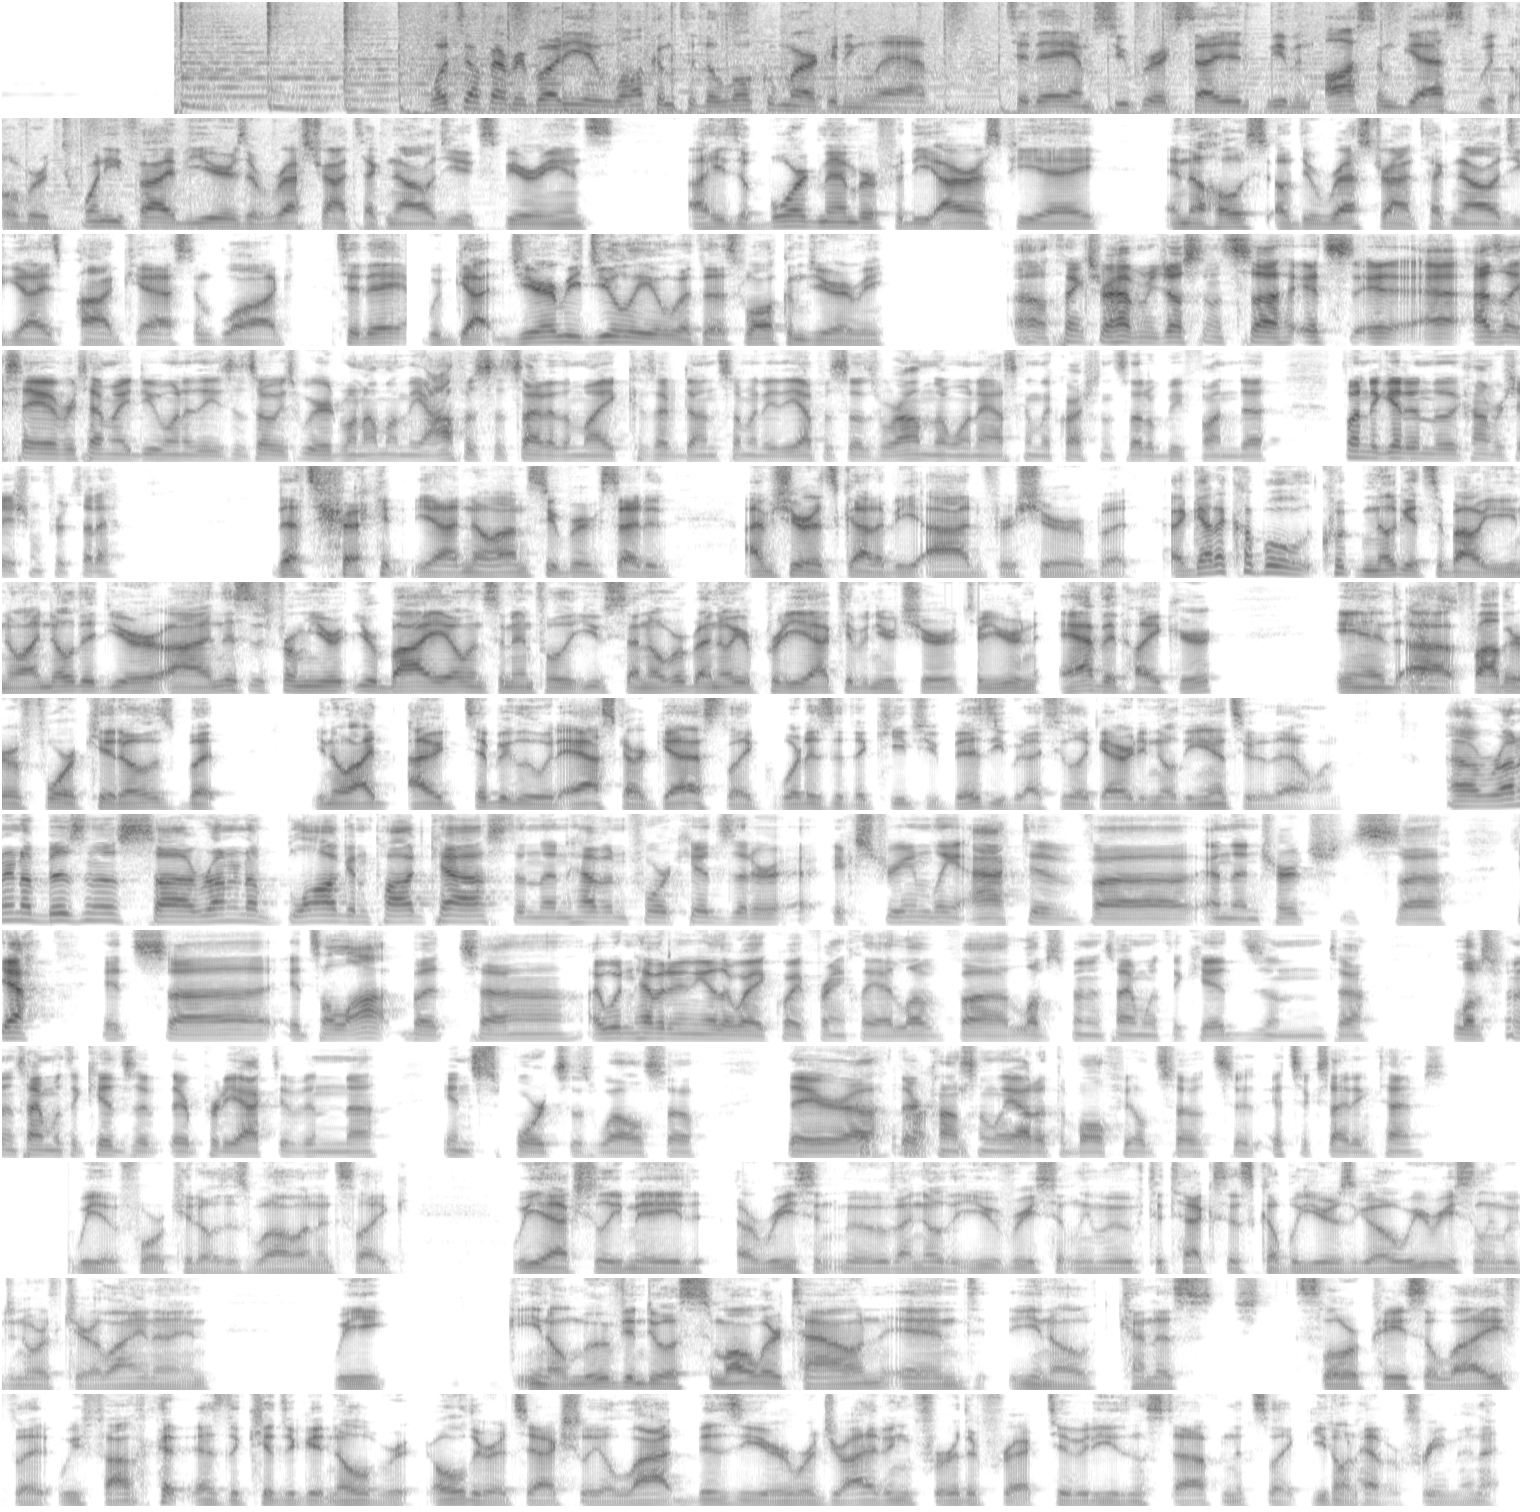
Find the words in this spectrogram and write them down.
What's up, everybody, and welcome to the Local Marketing Lab. Today, I'm super excited. We have an awesome guest with over 25 years of restaurant technology experience. Uh, he's a board member for the RSPA and the host of the Restaurant Technology Guys podcast and blog. Today, we've got Jeremy Julian with us. Welcome, Jeremy. Oh, thanks for having me, Justin. It's uh, it's it, as I say every time I do one of these. It's always weird when I'm on the opposite side of the mic because I've done so many of the episodes where I'm the one asking the questions. So it'll be fun to fun to get into the conversation for today. That's right. Yeah, no, I'm super excited. I'm sure it's got to be odd for sure, but I got a couple quick nuggets about you. You know, I know that you're, uh, and this is from your your bio and some info that you've sent over, but I know you're pretty active in your church. You're an avid hiker and uh, yes. uh, father of four kiddos. But you know, I I typically would ask our guests like, what is it that keeps you busy? But I feel like I already know the answer to that one. Uh, running a business, uh, running a blog and podcast, and then having four kids that are extremely active, uh, and then church. Uh, yeah, it's uh, it's a lot, but uh, I wouldn't have it any other way. Quite frankly, I love uh, love spending time with the kids and uh, love spending time with the kids. They're pretty active in uh, in sports as well, so they're uh, they're constantly out at the ball field. So it's it's exciting times. We have four kiddos as well, and it's like we actually made a recent move. I know that you've recently moved to Texas a couple years ago. We recently moved to North Carolina, and we you know moved into a smaller town and you know kind of slower pace of life. But we found that as the kids are getting older, older, it's actually a lot busier. We're driving further for activities and stuff, and it's like you don't have a free minute.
